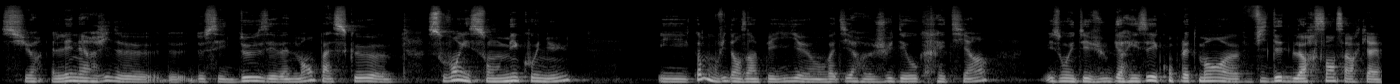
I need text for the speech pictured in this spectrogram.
sur l'énergie de, ces deux événements parce que euh, souvent ils sont méconnus. Et comme on vit dans un pays, euh, on va dire, judéo-chrétien, ils ont été vulgarisés et complètement euh, vidés de leur sens, alors qu'il y a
